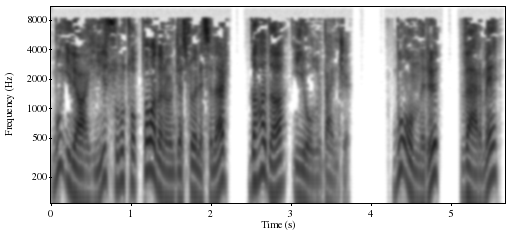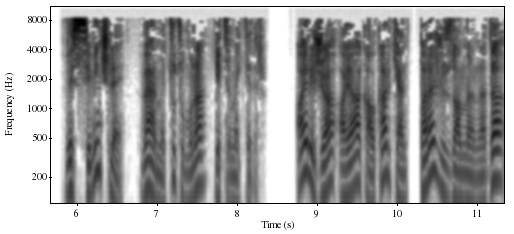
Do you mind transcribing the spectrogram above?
Bu ilahiyi sunu toplamadan önce söyleseler daha da iyi olur bence. Bu onları verme ve sevinçle verme tutumuna getirmektedir. Ayrıca ayağa kalkarken para cüzdanlarına da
